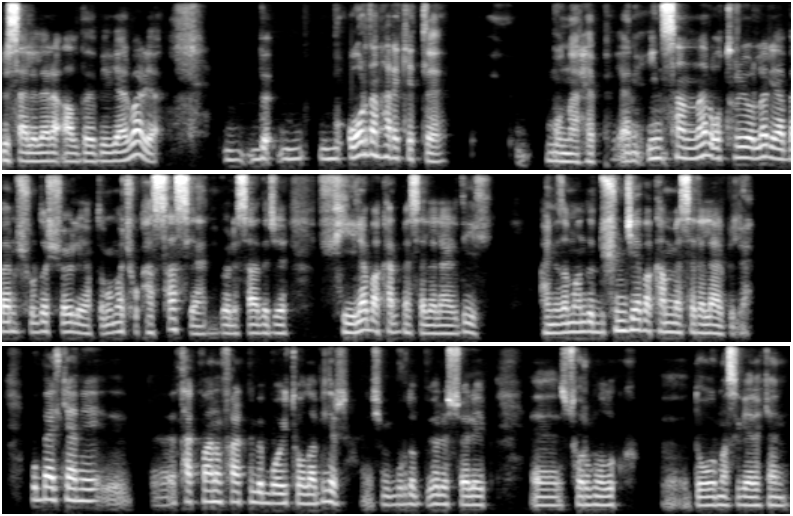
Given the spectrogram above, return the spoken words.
risalelere aldığı bir yer var ya. oradan hareketle bunlar hep. Yani insanlar oturuyorlar ya ben şurada şöyle yaptım ama çok hassas yani. Böyle sadece fiile bakan meseleler değil. Aynı zamanda düşünceye bakan meseleler bile. Bu belki hani e, takvanın farklı bir boyutu olabilir. Hani şimdi burada böyle söyleyip e, sorumluluk e, doğurması gereken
